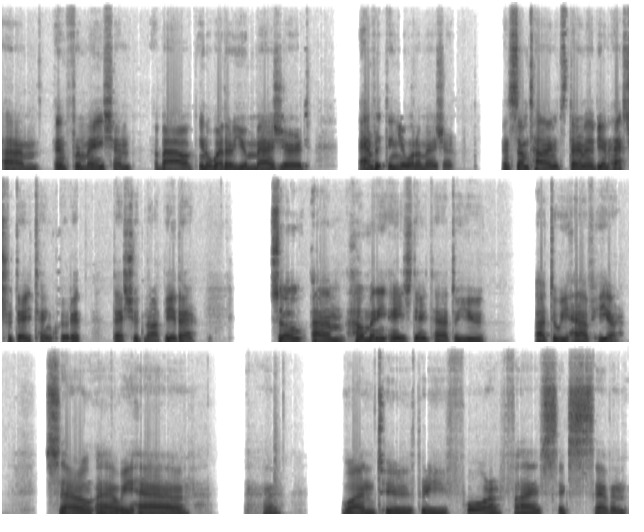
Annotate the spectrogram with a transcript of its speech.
um, information about you know whether you measured everything you want to measure. And sometimes there may be an extra data included that should not be there. So um, how many age data do you uh, do we have here? So uh, we have uh, 1, 2, 3, 4, 5, 6, 7,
